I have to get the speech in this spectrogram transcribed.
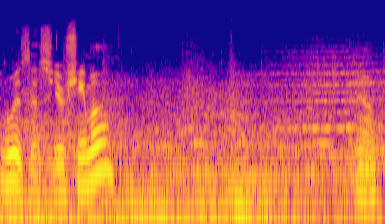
Who is this? Yoshimo? Yeah.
